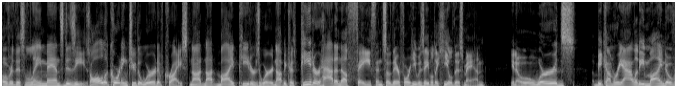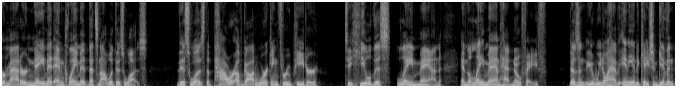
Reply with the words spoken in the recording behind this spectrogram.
over this lame man's disease, all according to the word of Christ, not not by Peter's word, not because Peter had enough faith and so therefore he was able to heal this man. You know, words become reality, mind over matter, name it and claim it. That's not what this was. This was the power of God working through Peter to heal this lame man. And the lame man had no faith. Doesn't we don't have any indication given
